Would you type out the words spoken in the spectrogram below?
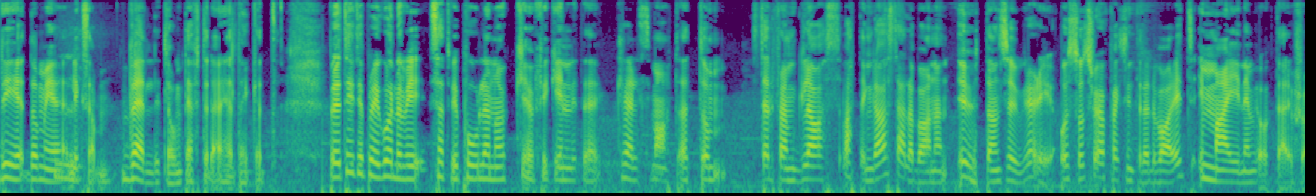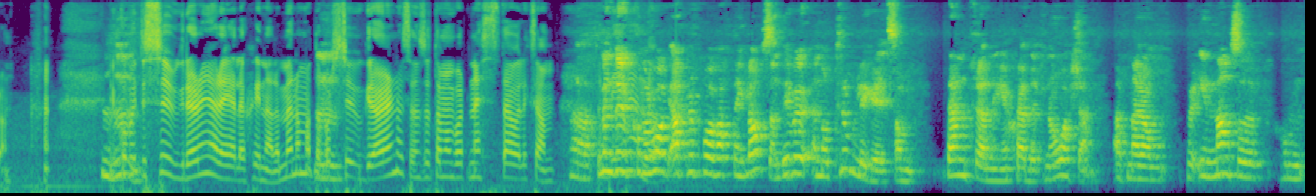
det, de är Mm. liksom väldigt långt efter där helt enkelt. Men jag tänkte på det igår när vi satt vid poolen och fick in lite kvällsmat att de ställde fram glas, vattenglas till alla barnen utan sugrör i. Och så tror jag faktiskt inte det hade varit i maj när vi åkte därifrån. Nu kommer inte sugrören göra hela skillnaden men om man tar bort Mm. sugrören och sen så tar man bort nästa och liksom Ja. Men du, kommer ihåg, apropå vattenglasen, det var ju en otrolig grej som den förändringen skedde för några år sedan. Att när de, för innan så, om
